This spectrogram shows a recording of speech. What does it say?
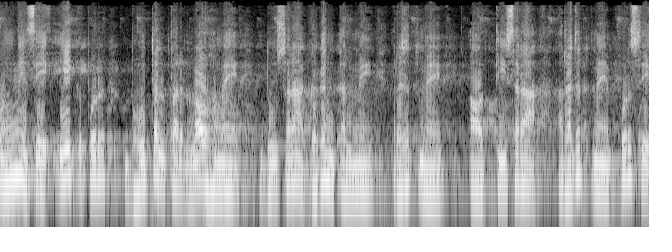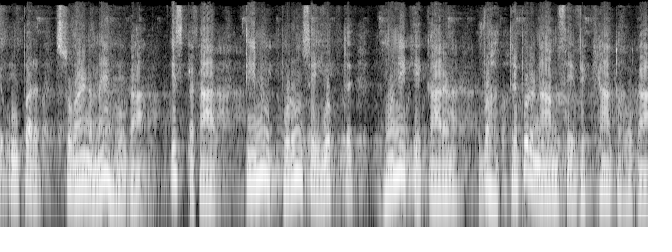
उनमें से एक पुर भूतल पर लौह में दूसरा गगन तल में रजत में और तीसरा रजत में पुर से ऊपर स्वर्ण में होगा। इस प्रकार तीनों पुरों से युक्त होने के कारण वह त्रिपुर नाम से विख्यात होगा।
